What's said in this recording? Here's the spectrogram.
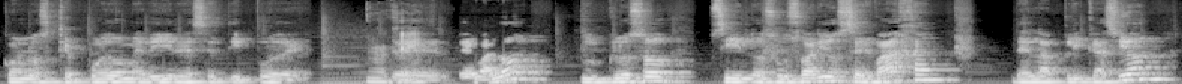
con los que puedo medir ese tipo de, valor. Incluso si los usuarios se bajan de la aplicación,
